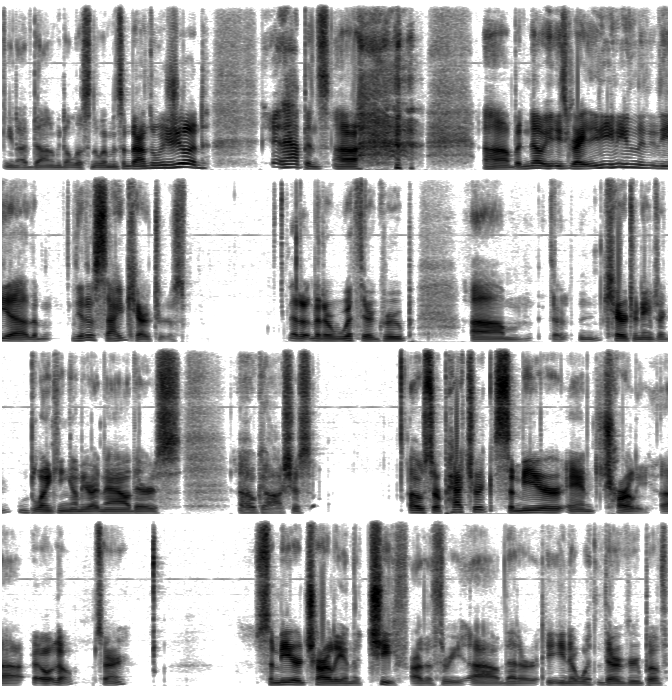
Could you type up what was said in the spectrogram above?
you know, I've done. We don't listen to women sometimes when we should. It happens. Uh, uh, but no, he's great. Even the the, uh, the, the other side characters that are that are with their group, um, their character names are blanking on me right now. There's oh gosh, there's oh Sir Patrick, Sameer, and Charlie. Uh, oh no, sorry. Sameer, Charlie, and the Chief are the three uh, that are you know with their group of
